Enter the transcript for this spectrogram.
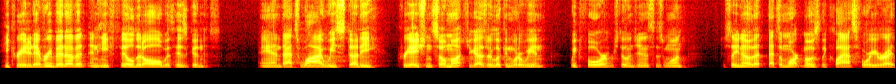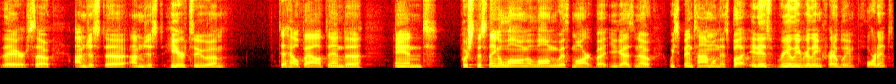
He created every bit of it, and He filled it all with His goodness. And that's why we study creation so much. You guys are looking, what are we in week four? And we're still in Genesis 1. Just so you know, that, that's a Mark Mosley class for you right there. So I'm just, uh, I'm just here to, um, to help out and, uh, and push this thing along along with Mark, but you guys know we spend time on this. But it is really, really incredibly important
